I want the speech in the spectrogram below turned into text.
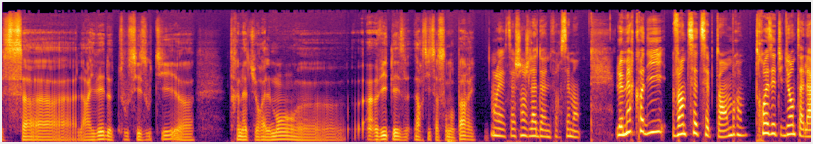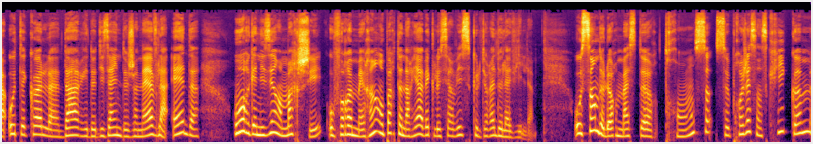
ça, l'arrivée de tous ces outils. Très naturellement euh, invite les artistes à s'en emparer. Ouais, ça change la donne, forcément. Le mercredi 27 septembre, trois étudiantes à la Haute École d'Art et de Design de Genève, la AIDE, ont organisé un marché au Forum Mérin en partenariat avec le service culturel de la ville. Au sein de leur master trans, ce projet s'inscrit comme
